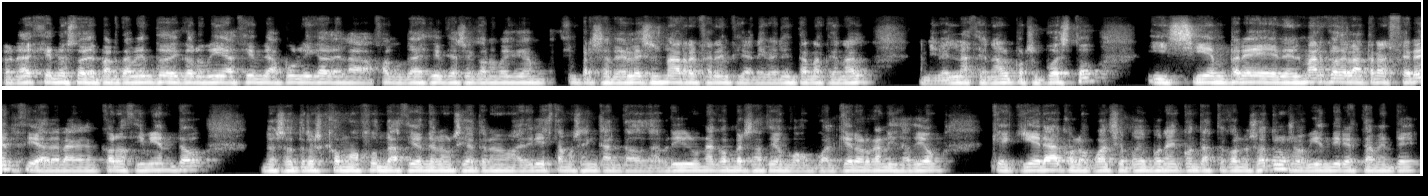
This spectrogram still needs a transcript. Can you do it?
La verdad es que nuestro Departamento de Economía y Hacienda Pública de la Facultad de Ciencias Económicas y Empresariales es una referencia a nivel internacional, a nivel nacional, por supuesto, y siempre en el marco de la transferencia del conocimiento, nosotros como Fundación de la Universidad Autónoma de Madrid estamos encantados de abrir una conversación con cualquier organización que quiera, con lo cual se pueden poner en contacto con nosotros o bien directamente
